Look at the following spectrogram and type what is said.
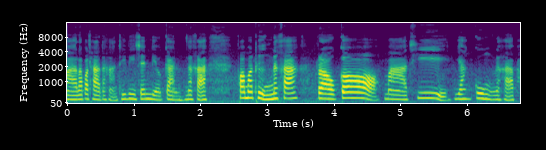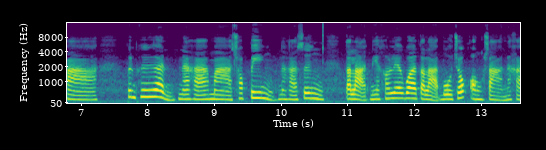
มารับประทานอาหารที่นี่เช่นเดียวกันนะคะ พอมาถึงนะคะ เราก็มาที่ย่างกุ้งนะคะพาเพื่อนๆนะคะมาช้อปปิ้งนะคะ ซึ่งตลาดนี้เขาเรียกว่าตลาดโบจกองซานนะคะ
